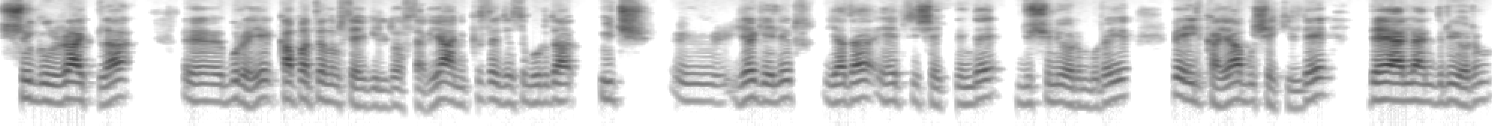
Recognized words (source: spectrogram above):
Sugar Right'la e, burayı kapatalım sevgili dostlar. Yani kısacası burada 3 e, ya gelir ya da hepsi şeklinde düşünüyorum burayı ve ilk ayağı bu şekilde değerlendiriyorum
